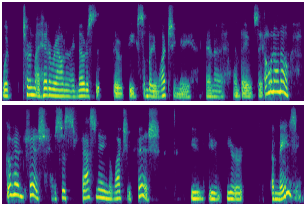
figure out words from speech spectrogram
would turn my head around, and I noticed that there would be somebody watching me, and uh, and they would say, "Oh no, no, go ahead and fish. It's just fascinating to watch you fish. You you you're amazing."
